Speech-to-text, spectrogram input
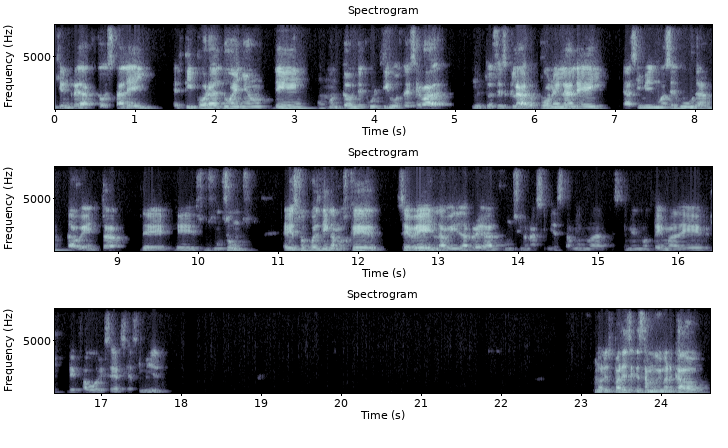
quien redactó esta ley. El tipo era el dueño de un montón de cultivos de cebada. Entonces, claro, pone la ley asimismo asegura la venta de, sus insumos. Esto pues digamos que se ve en la vida real, funciona así, esta misma, este mismo tema de, favorecerse a sí mismo. ¿No les parece que está muy marcado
